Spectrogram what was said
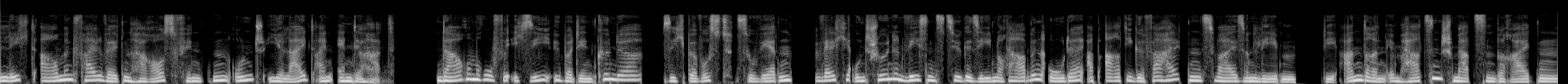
lichtarmen Fallwelten herausfinden und ihr Leid ein Ende hat. Darum rufe ich sie über den Künder, sich bewusst zu werden, welche unschönen Wesenszüge sie noch haben oder abartige Verhaltensweisen leben, die anderen im Herzen Schmerzen bereiten,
